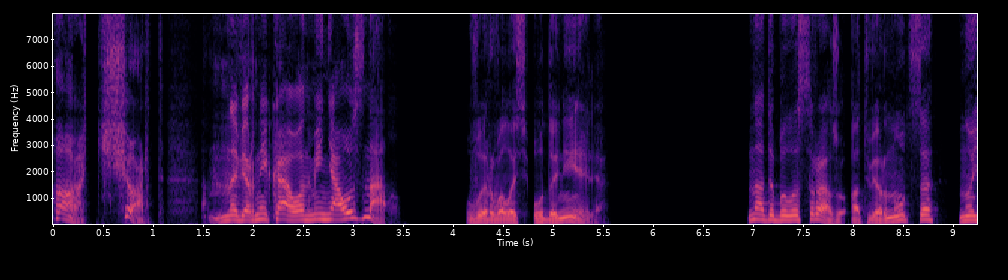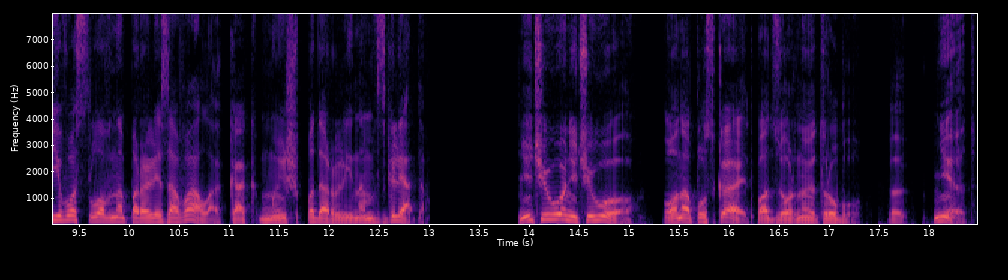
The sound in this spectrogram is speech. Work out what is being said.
«О, черт! Наверняка он меня узнал!» Вырвалось у Даниэля. Надо было сразу отвернуться, но его словно парализовало, как мышь под орлиным взглядом. «Ничего, ничего, он опускает подзорную трубу. Э, нет,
